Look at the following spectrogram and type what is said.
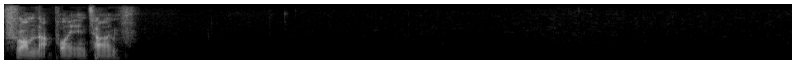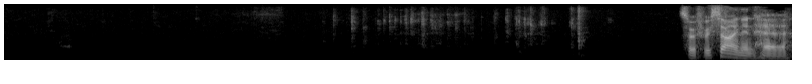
from that point in time. So if we sign in here,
